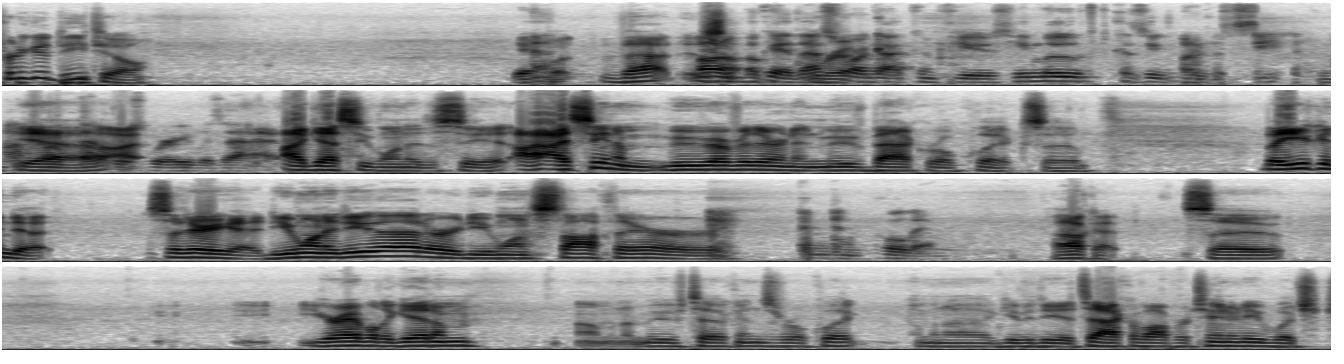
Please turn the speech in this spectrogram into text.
Pretty good detail, Yeah. but that is. Oh, okay, that's where I got confused. He moved because he wanted to see it. I Yeah, thought that was I- where he was at. I guess he wanted to see it. I, I seen him move over there and then move back real quick. So, but you can do it. So there you go. Do you want to do that, or do you want to stop there? Or and then pull him. okay, so you're able to get him. I'm gonna move tokens real quick. I'm gonna give you the attack of opportunity, which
